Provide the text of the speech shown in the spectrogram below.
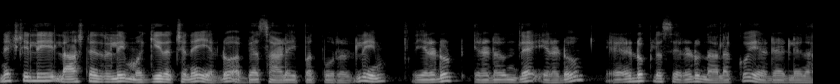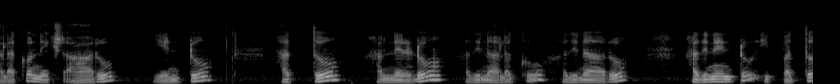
ನೆಕ್ಸ್ಟ್ ಇಲ್ಲಿ ಲಾಸ್ಟ್ನೇದರಲ್ಲಿ ಮಗ್ಗಿ ರಚನೆ ಎರಡು, ಅಭ್ಯಾಸ ಹಾಳೆ ಇಪ್ಪತ್ತ್ಮೂರರಲ್ಲಿ ಎರಡು, ಎರಡರಿಂದಲೇ ಎರಡು ಎರಡು ಪ್ಲಸ್ ಎರಡು ನಾಲ್ಕು, ಎರಡೆರಡಲೆ ನಾಲ್ಕು ನೆಕ್ಸ್ಟ್ ಆರು, ಎಂಟು, ಹತ್ತು ಹನ್ನೆರಡು, ಹದಿನಾಲ್ಕು, ಹದಿನಾರು, ಹದಿನೆಂಟು, ಇಪ್ಪತ್ತು.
